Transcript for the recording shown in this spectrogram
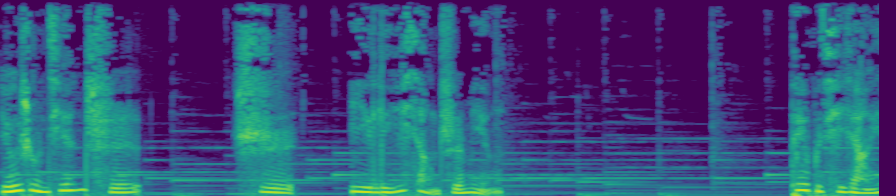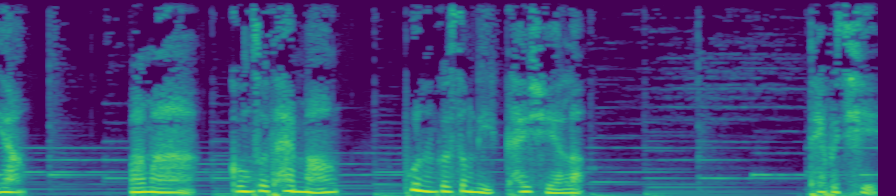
有一种坚持，是以理想之名。对不起，洋洋，妈妈工作太忙，不能够送你开学了。对不起，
